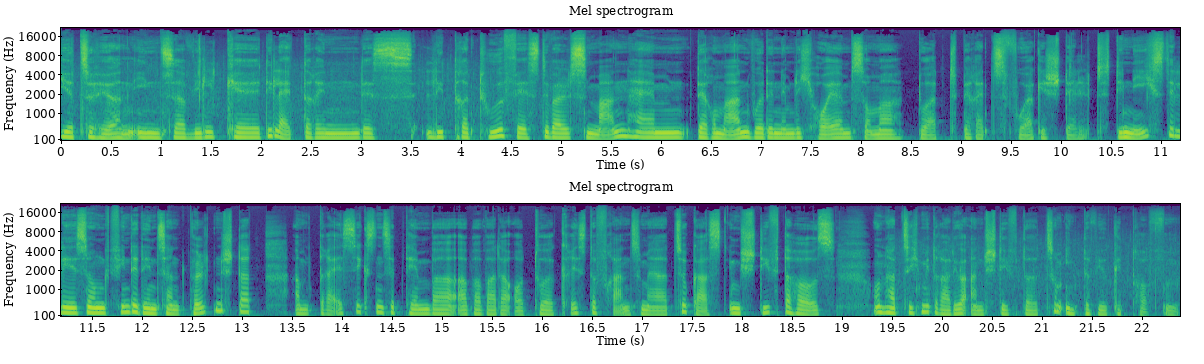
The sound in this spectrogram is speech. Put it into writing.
Hier zu hören Insa Wilke, die Leiterin des Literaturfestivals Mannheim. Der Roman wurde nämlich heuer im Sommer dort bereits vorgestellt. Die nächste Lesung findet in St. Pölten statt. Am 30. September aber war der Autor Christoph Franzmeier zu Gast im Stifterhaus und hat sich mit Radio Anstifter zum Interview getroffen.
